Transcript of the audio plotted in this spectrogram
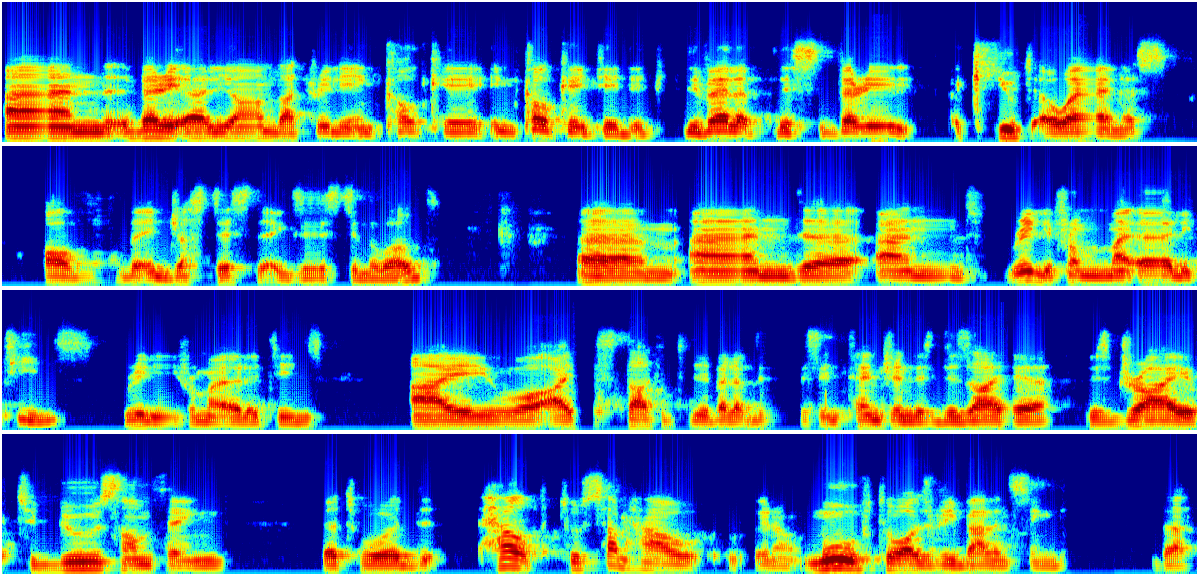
And very early on, that really inculcate, inculcated, it developed this very acute awareness of the injustice that exists in the world. Um, and uh, and really from my early teens, really from my early teens, I well, I started to develop this intention, this desire, this drive to do something that would help to somehow you know move towards rebalancing that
